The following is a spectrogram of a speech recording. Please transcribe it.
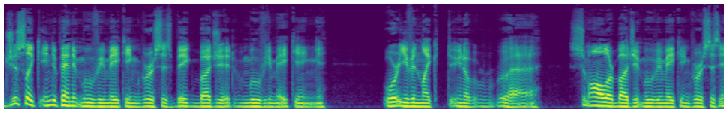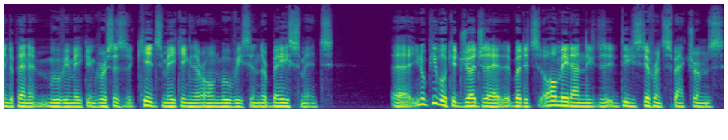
just like independent movie making versus big budget movie making, or even like you know uh, smaller budget movie making versus independent movie making versus kids making their own movies in their basement uh, you know, people could judge that, but it's all made on these, these different spectrums.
